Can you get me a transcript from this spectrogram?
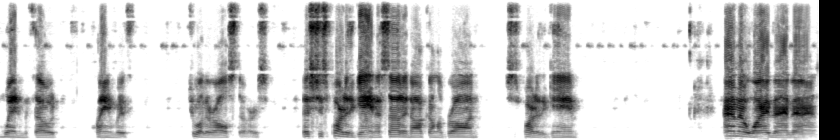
win without playing with two other All Stars. That's just part of the game. That's not a knock on LeBron. It's just part of the game. I don't know why that. Uh,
